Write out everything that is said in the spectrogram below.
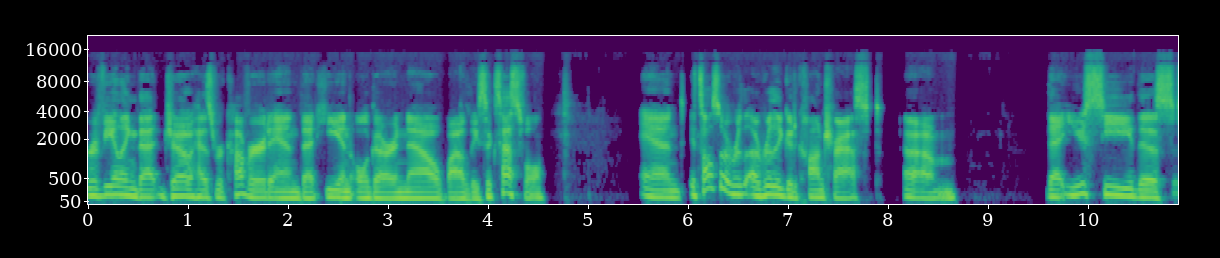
revealing that Joe has recovered and that he and Olga are now wildly successful. And it's also a, re- a really good contrast um, that you see this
